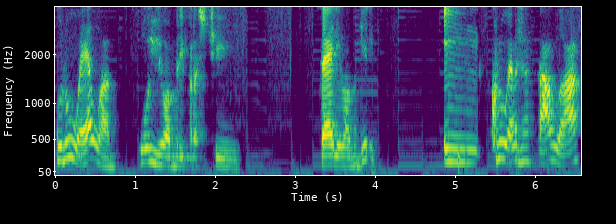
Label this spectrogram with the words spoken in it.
Cruella, hoje eu abri pra assistir série lá no Disney, e Cruella já tá lá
